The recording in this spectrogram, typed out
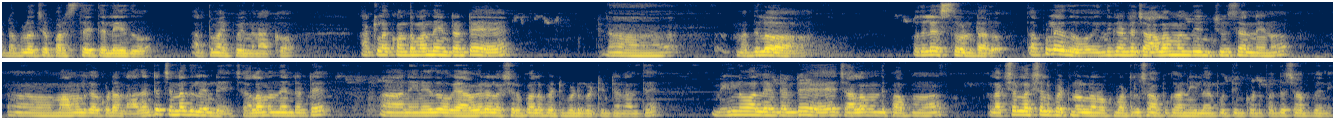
డబ్బులు వచ్చే పరిస్థితి అయితే లేదు. అర్థమైపోయింది నాకు. అట్లా కొంతమంది ఏంటంటే మధ్యలో వదిలేస్తూ ఉంటారు. తప్పలేదు. ఎందుకంటే చాలామందిని చూశాను నేను. మామూలుగా కూడా నాదంటే చిన్నదిలేండి. చాలామంది ఏంటంటే నేనేదో ఒక యాభై వేల లక్ష రూపాయల పెట్టుబడి పెట్టింటాను అంతే. మిగిలిన వాళ్ళు ఏంటంటే చాలామంది పాపము లక్షల లక్షలు పెట్టిన వాళ్ళు ఒక బట్టల షాప్ కానీ లేకపోతే ఇంకోటి పెద్ద షాప్ కానీ.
